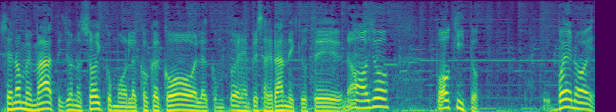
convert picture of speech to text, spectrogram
O sea, no me mate, yo no soy como la Coca-Cola, como todas las empresas grandes que usted... No, yo poquito. Bueno, eh,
